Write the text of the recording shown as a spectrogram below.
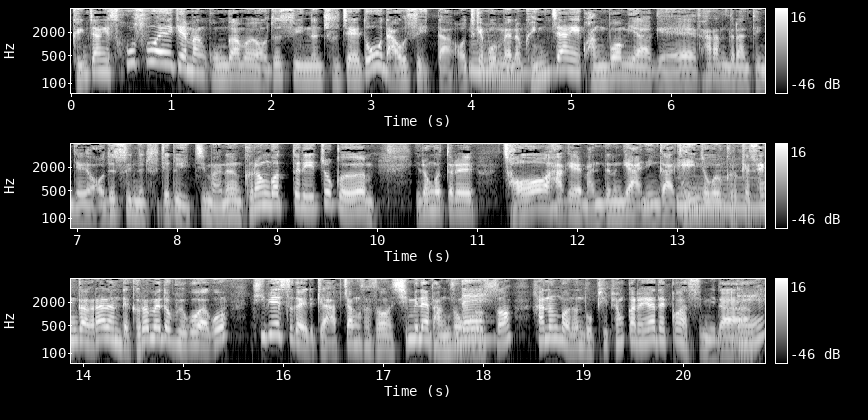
굉장히 소수에게만 공감을 얻을 수 있는 주제도 나올 수 있다. 어떻게 음. 보면은 굉장히 광범위하게 사람들한테 이제 얻을 수 있는 주제도 있지만은 그런 것들이 조금 이런 것들을 저하게 만드는 게 아닌가 개인적으로 음. 그렇게 생각을 하는데 그럼에도 불구하고 TBS가 이렇게 앞장서서 시민의 방송으로서 하는 거는 높이 평가를 해야 될 것 같습니다. 네.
